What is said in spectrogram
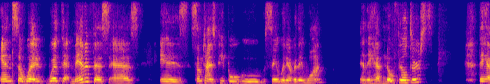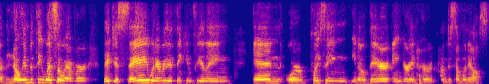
And so what, what that manifests as is sometimes people who say whatever they want and they have no filters. They have no empathy whatsoever. They just say whatever they're thinking, feeling, and or placing, you know, their anger and hurt onto someone else,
